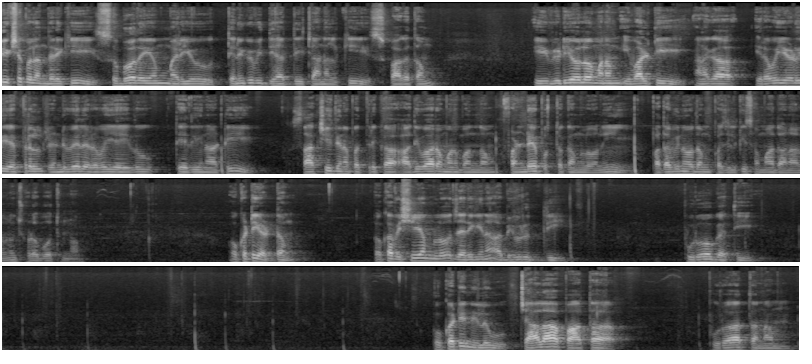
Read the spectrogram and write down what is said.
వీక్షకులందరికీ శుభోదయం మరియు తెలుగు విద్యార్థి ఛానల్కి స్వాగతం. ఈ వీడియోలో మనం ఇవాల్టి అనగా ఇరవై ఏడు ఏప్రిల్ రెండు వేల ఇరవై ఐదు తేదీ నాటి సాక్షి దినపత్రిక ఆదివారం అనుబంధం ఫండే పుస్తకంలోని పద వినోదం పజిల్కి సమాధానాలను చూడబోతున్నాం. ఒకటి అడ్డం ఒక విషయంలో జరిగిన అభివృద్ధి పురోగతి ఒకటి నిలువు. చాలా పాత పురాతనం.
